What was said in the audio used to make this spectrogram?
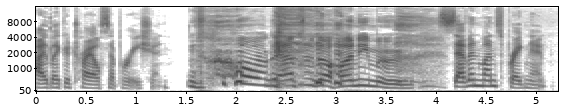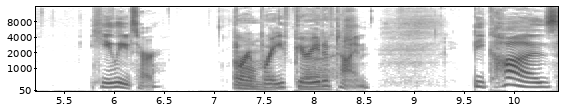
I'd like a trial separation. Oh, after the honeymoon. seven months pregnant, he leaves her for Oh a brief period of time because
